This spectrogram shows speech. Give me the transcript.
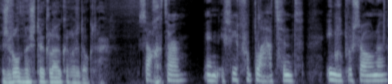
Ze vond me een stuk leuker als dokter. Zachter en zich verplaatsend in die personen.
